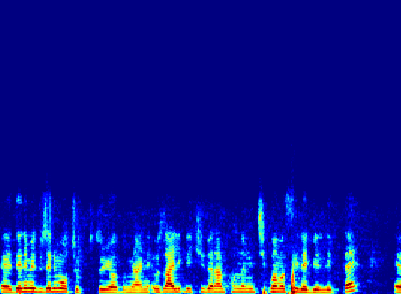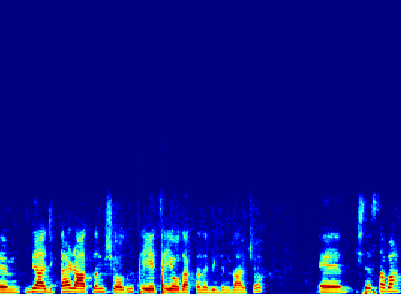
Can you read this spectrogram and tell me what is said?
e, deneme düzenimi oturtuyordum. Yani özellikle iki dönem konularının çıkmamasıyla birlikte e, birazcık daha rahatlamış oldum. TYT'ye odaklanabildim daha çok. E, işte sabah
